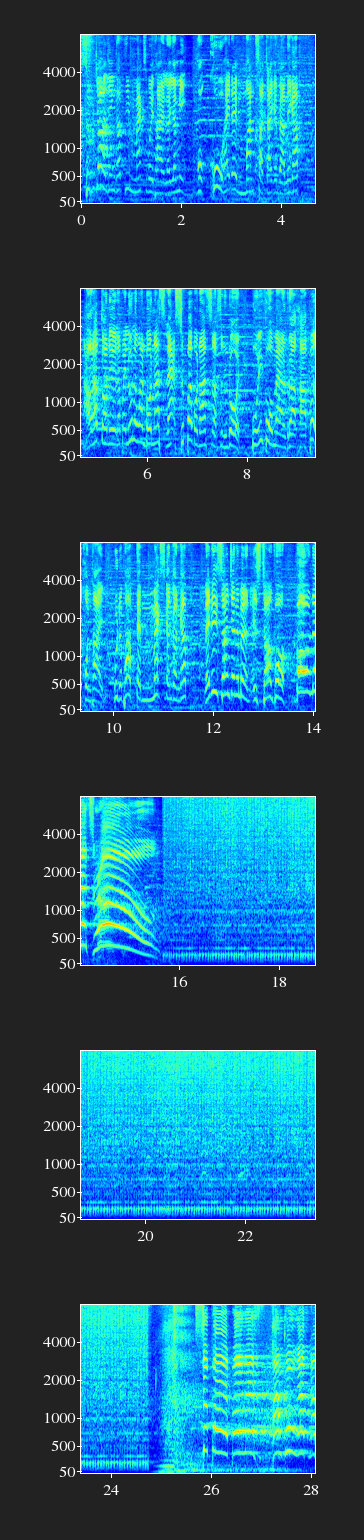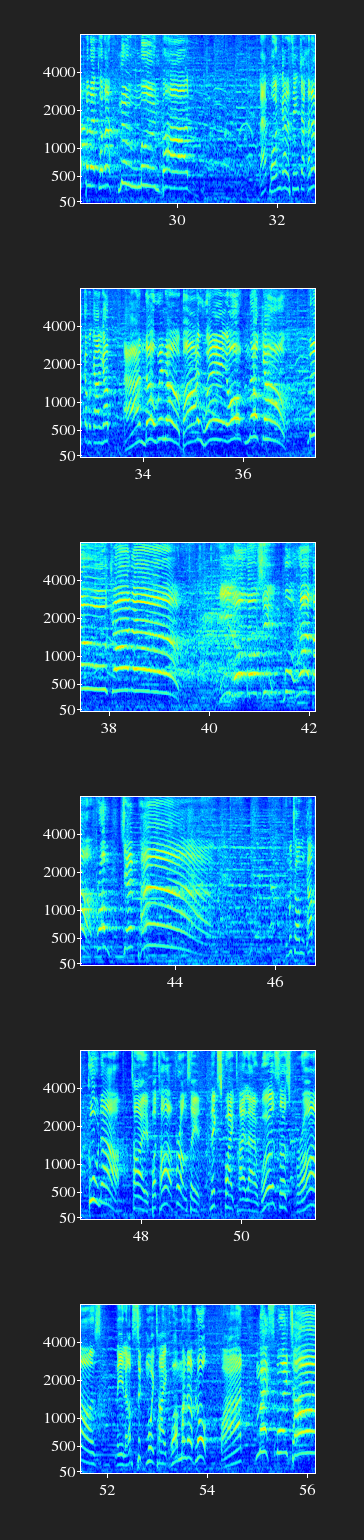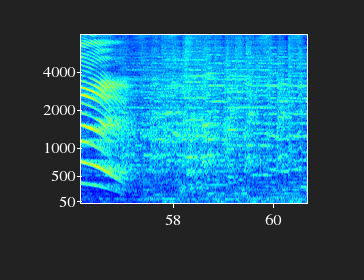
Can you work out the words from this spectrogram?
สุดยอดจริงครับที่แม็กซ์มวยไทยเรายังมีอีก6คู่ให้ได้มันสะใจกันแบบนี้ครับ เอาละครับก่อนอื่นเราไปลุ้นรางวัลโบนัส และซุปเปอร์โบนัสสนับสนุนโดย ปุ๋ยโฟร์แมนราคาเพื่อคนไทย คุณภาพเต็มแม็กซ์กันก่อนครับ Ladies and gentlemen it's time for bonus round Super Bonus ทั้งคู่ครับรับไปเลยคนละ 10,000 บาท และผลการตัดสินจากคณะกรรมการครับ and the winner by way of knockout blue corner Hirotoshi Murata from Japan คุณผู้ชมครับคู่หน้าไทยปะทะฝรั่งเศส next fight Thailand versus France นี่แหละครับศึกมวยไทยความมันระดับโลกปาด Max มวยไทย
